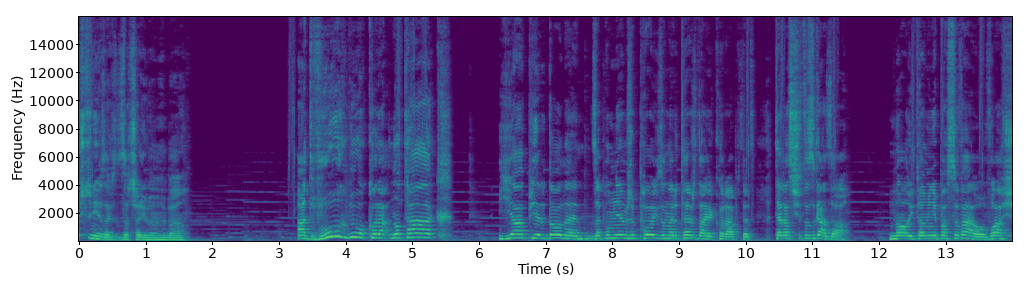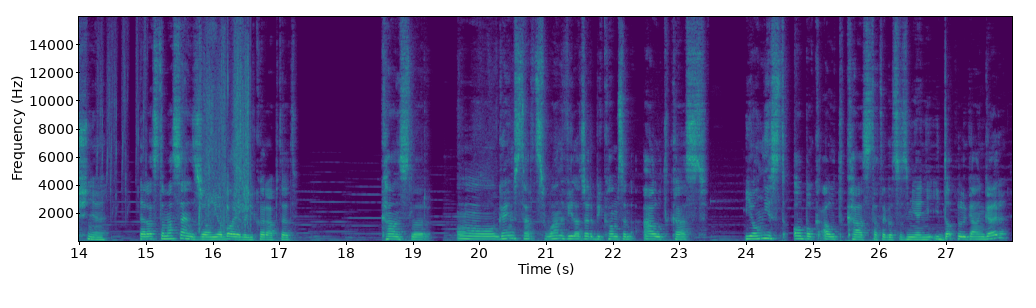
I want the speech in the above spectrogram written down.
Czegoś tu nie za zaczaiłem chyba. A dwóch było kora... No tak! Ja pierdolę. Zapomniałem, że Poisoner też daje Corrupted. Teraz się to zgadza. No i to mi nie pasowało, właśnie. Teraz to ma sens, że oni oboje byli corrupted. Counselor. O, game starts one villager becomes an outcast. I on jest obok outcasta, tego co zmieni. I doppelganger?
